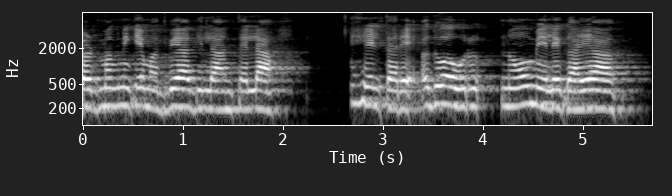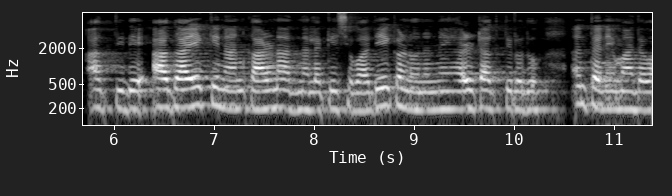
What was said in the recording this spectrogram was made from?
ದೊಡ್ಡ ಮಗನಿಗೆ ಮದುವೆ ಆಗಿಲ್ಲ ಅಂತೆಲ್ಲ ಹೇಳ್ತಾರೆ. ಅದು ಅವರು ನೋವು ಮೇಲೆ ಗಾಯ ಆಗ್ತಿದೆ. ಆ ಗಾಯಕ್ಕೆ ನಾನು ಕಾರಣ ಆದ್ನಲ್ಲ ಕೇಶವ ಅದೇ ಕಣೋ ನನ್ನ ಹರ್ಟ್ ಆಗ್ತಿರೋದು ಅಂತಾನೆ ಮಾಧವ.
